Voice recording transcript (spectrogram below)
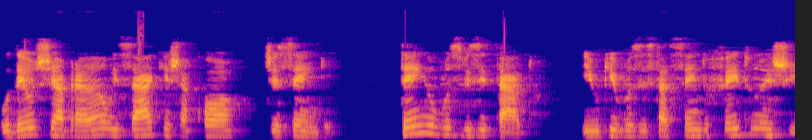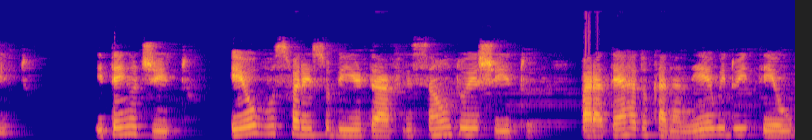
o Deus de Abraão, Isaque e Jacó, dizendo: Tenho-vos visitado, e o que vos está sendo feito no Egito. E tenho dito: Eu vos farei subir da aflição do Egito para a terra do Cananeu e do Iteu,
